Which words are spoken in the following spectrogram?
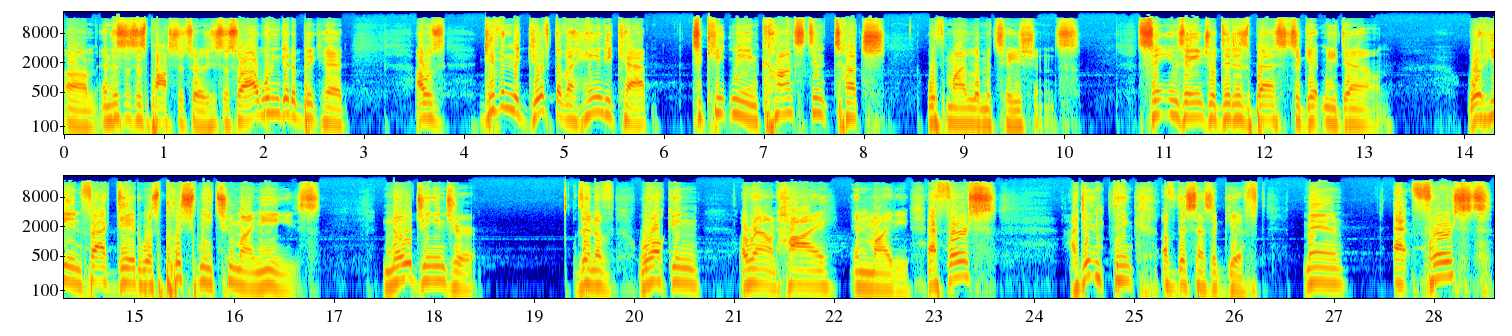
Um, and this is his posture to it. He says, So I wouldn't get a big head. I was given the gift of a handicap to keep me in constant touch with my limitations. Satan's angel did his best to get me down. What he in fact did was push me to my knees. No danger than of walking around high and mighty. At first, I didn't think of this as a gift. Man, at first,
